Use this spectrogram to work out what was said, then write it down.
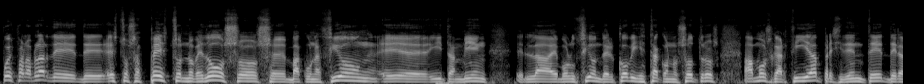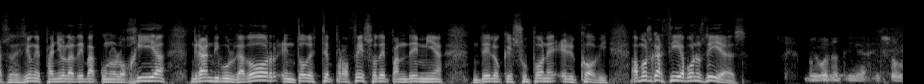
Pues para hablar de, estos aspectos novedosos, eh, vacunación eh, y también la evolución del COVID, está con nosotros Amos García, presidente de la Asociación Española de Vacunología, gran divulgador en todo este proceso de pandemia de lo que supone el COVID. Amos García, buenos días. Muy buenos días, es un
